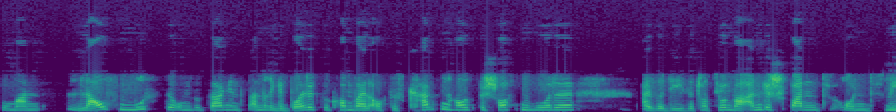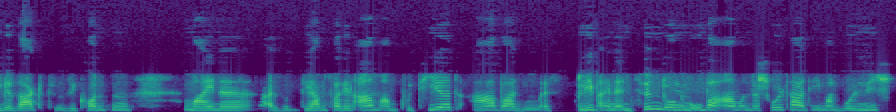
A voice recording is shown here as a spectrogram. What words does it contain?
wo man laufen musste, um sozusagen ins andere Gebäude zu kommen, weil auch das Krankenhaus beschossen wurde. Also die Situation war angespannt und wie gesagt, sie konnten meine, also die haben zwar den Arm amputiert, aber es blieb eine Entzündung im Oberarm und der Schulter, die man wohl nicht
